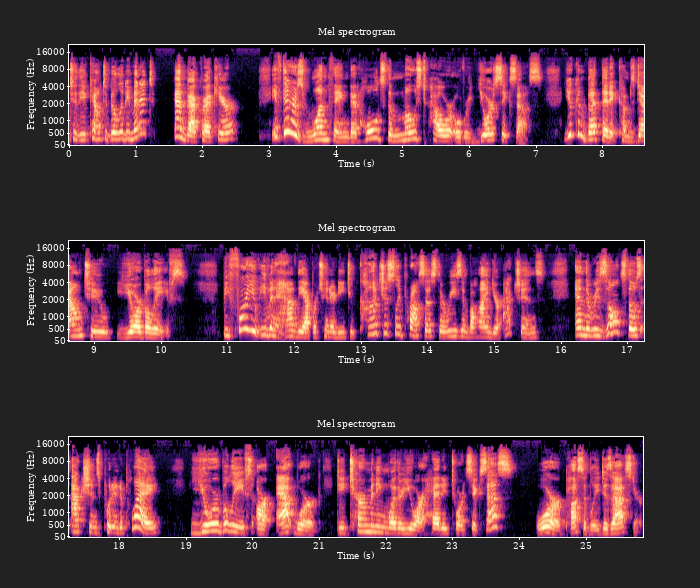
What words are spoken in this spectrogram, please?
to the Accountability Minute Ann Bacharach here. If there is one thing that holds the most power over your success, you can bet that it comes down to your beliefs. Before you even have the opportunity to consciously process the reason behind your actions and the results those actions put into play, your beliefs are at work determining whether you are headed toward success or possibly disaster.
